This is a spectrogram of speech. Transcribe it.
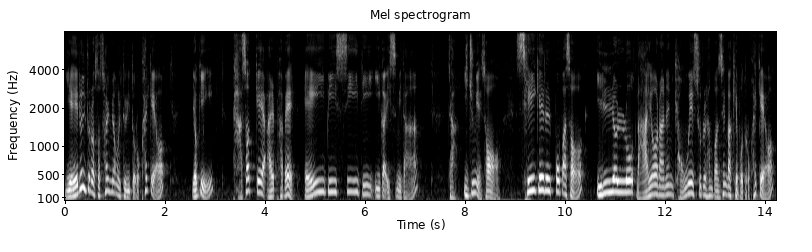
예를 들어서 설명을 드리도록 할게요. 여기 다섯 개의 알파벳 A, B, C, D, E가 있습니다. 자, 이 중에서 세 개를 뽑아서 일렬로 나열하는 경우의 수를 한번 생각해 보도록 할게요.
